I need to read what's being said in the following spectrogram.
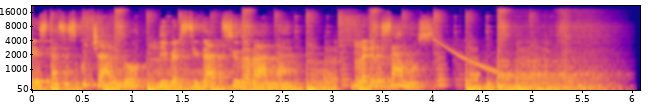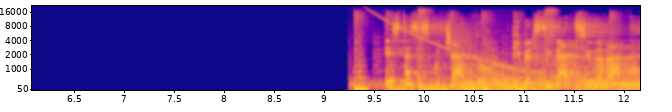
Estás escuchando Diversidad Ciudadana. Regresamos. Estás escuchando Diversidad Ciudadana.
